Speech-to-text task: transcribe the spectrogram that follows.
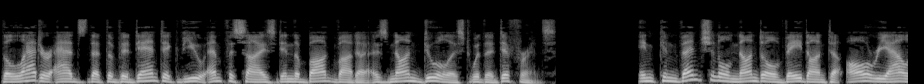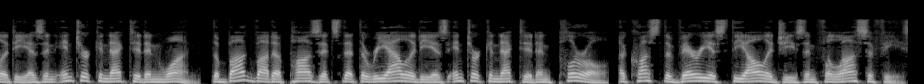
the latter adds that the Vedantic view emphasized in the Bhagavata is non-dualist with a difference. In conventional non-dual Vedanta all reality is an interconnected and one, the Bhagavata posits that the reality is interconnected and plural. Across the various theologies and philosophies,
